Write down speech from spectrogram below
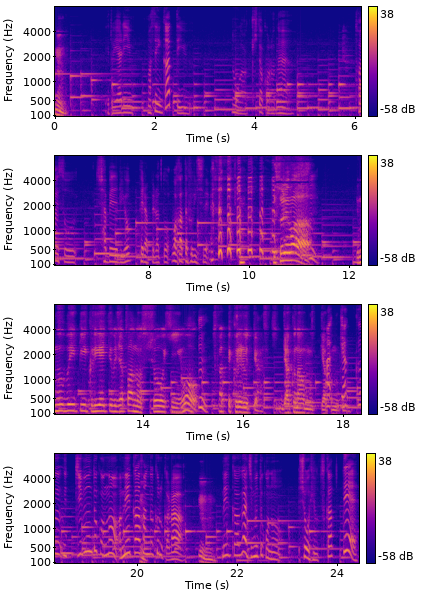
うん。えっと、やりませんかっていうのが来たからね。体操喋るよ。ペラペラと。分かったふりして。でそれは、うん。MVP クリエイティブジャパンの商品をうん。使ってくれるっていう話逆な逆向き。逆。自分とこのあメーカーさんが来るから、うん。メーカーが自分とこの商品を使って、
